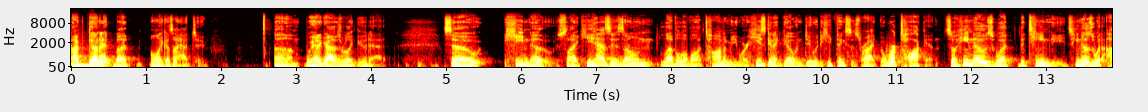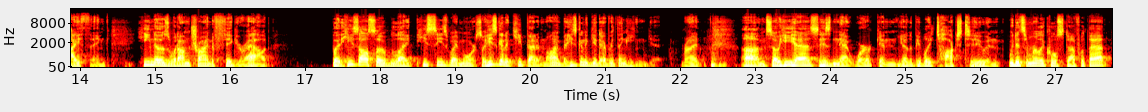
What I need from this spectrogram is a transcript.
I've done it, but only because I had to. Um, we had a guy that was really good at it. So he knows, like, he has his own level of autonomy where he's going to go and do what he thinks is right. But we're talking. So he knows what the team needs. He knows what I think. He knows what I'm trying to figure out. But he's also like, he sees way more. So he's going to keep that in mind, but he's going to get everything he can get. Right. Um, so he has his network and, you know, the people he talks to. And we did some really cool stuff with that.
